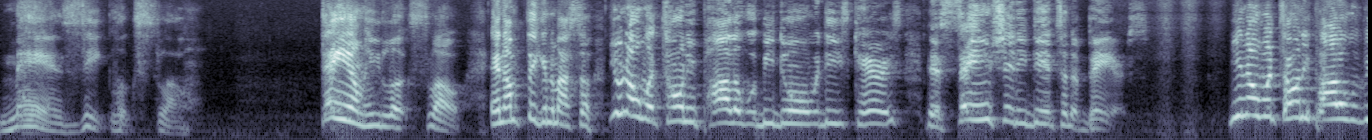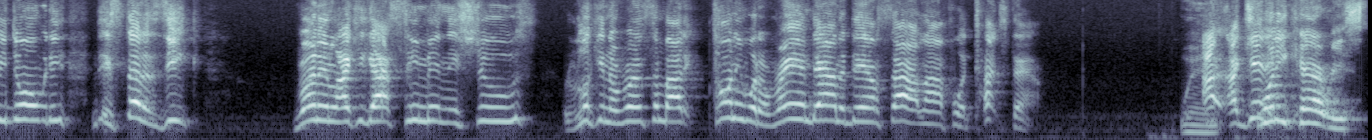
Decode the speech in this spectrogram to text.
man, Zeke looks slow. Damn, he looks slow. And I'm thinking to myself, you know what Tony Pollard would be doing with these carries? The same shit he did to the Bears. You know what Tony Pollard would be doing with these instead of Zeke running like he got cement in his shoes, looking to run somebody. Tony would have ran down the damn sideline for a touchdown. When I, I get 20 it. carries,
